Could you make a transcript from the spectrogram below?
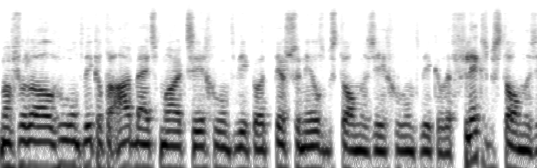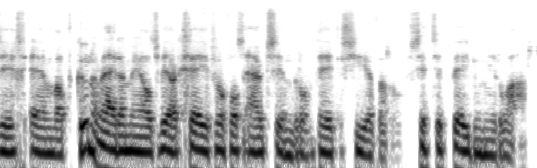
Maar vooral hoe ontwikkelt de arbeidsmarkt zich, hoe ontwikkelen personeelsbestanden zich, hoe ontwikkelen flexbestanden zich en wat kunnen wij daarmee als werkgever of als uitzender of detacheerder of ZZP-bemiddelaar.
